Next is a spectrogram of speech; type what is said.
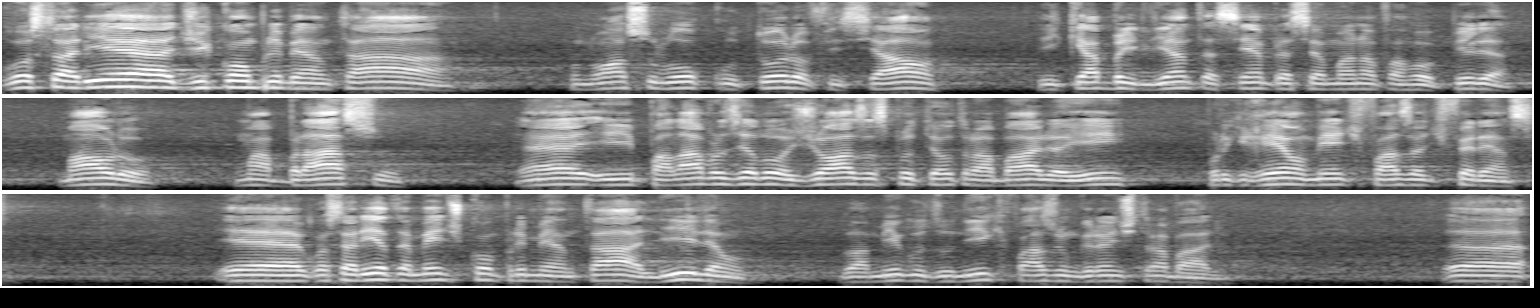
Gostaria de cumprimentar o nosso locutor oficial e que abrilhanta sempre a Semana Farroupilha. Mauro, um abraço né, e palavras elogiosas para o teu trabalho aí, porque realmente faz a diferença. É, gostaria também de cumprimentar a Lilian, do amigo do Nick, que faz um grande trabalho. É,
